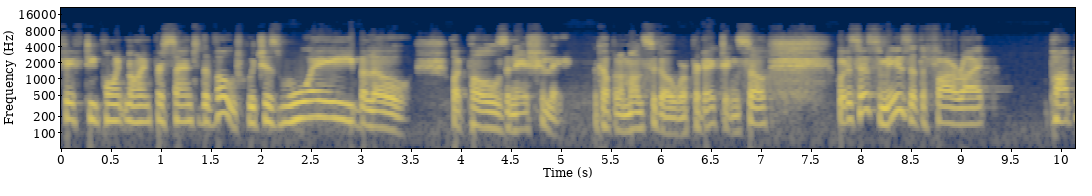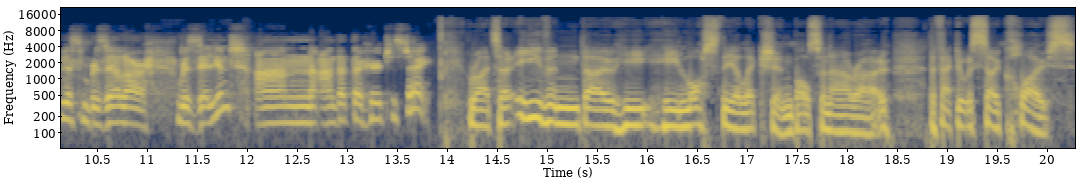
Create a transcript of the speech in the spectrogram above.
50.9% of the vote, which is way below what polls initially a couple of months ago were predicting. So, what it says to me is that the far right populists in Brazil are resilient and, and that they're here to stay. Right. So even though he, he lost the election, Bolsonaro, the fact it was so close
